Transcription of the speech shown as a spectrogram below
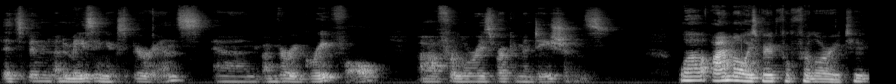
it's been an amazing experience. And I'm very grateful uh, for Lori's recommendations. Well, I'm always grateful for Lori too.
